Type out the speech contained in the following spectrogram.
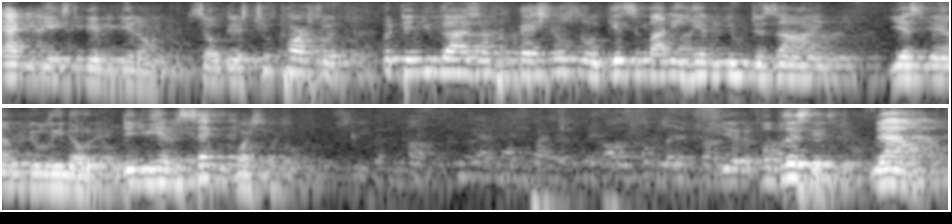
aggregates to be able to get on. So there's two parts to it, but then you guys are professionals, so get somebody here to do design, yes ma'am, duly noted. Then you had a second question. Yeah, the publicity. Now,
